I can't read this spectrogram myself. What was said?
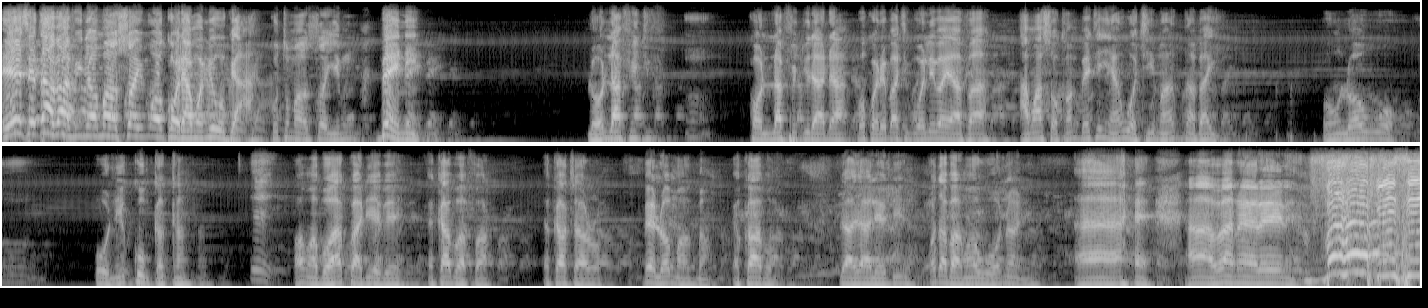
Èyí ṣe tá a bá fi ní ọmọ sọ imú ọkọ rẹ àwọn mi ò gbà kó tó máa sọ yìí mú bẹ́ẹ̀ ni. Lọ́ọ́ láfíjú. Kọ́ láfíjú dáadáa. Ọkọ rẹ bá ti wọlé báyà fa àwọn aṣọ kan bẹ tí èèyàn ń wọ̀ tí máa ń gbọ̀n báyìí. Òun lọ́ wọ̀. Òní kó nǹkan ọmọ bọ̀ á pàdé ẹ̀ bẹ́ẹ̀. Ẹ̀ káàbọ̀ àfa ẹ̀ káàtàrọ̀ bẹ́ẹ̀ lọ́ọ́ máa gbọ̀n. Ẹ̀ káàbọ̀ dáadáa lè dé wọ́n tàbá àwọn wọ̀ náà ni ah, àwọn àbá náà rẹ̀ rìn. fàáfíìsì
